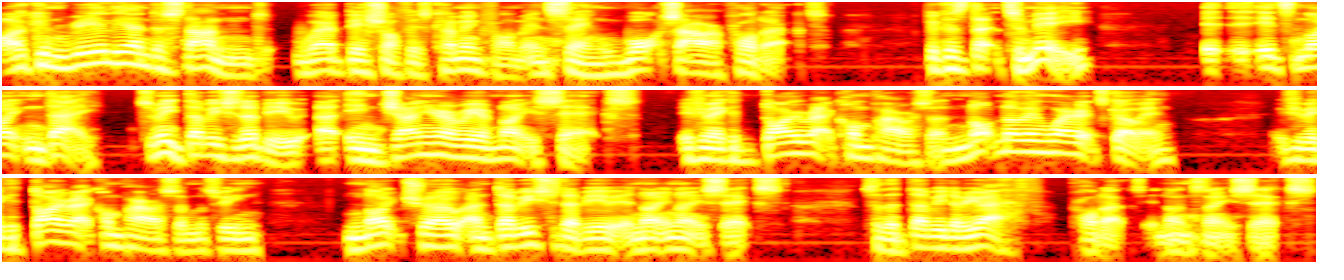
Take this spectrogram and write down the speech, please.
I can really understand where Bischoff is coming from in saying, watch our product. Because that to me, it, it's night and day. To me, WCW uh, in January of 96, if you make a direct comparison, not knowing where it's going, if you make a direct comparison between Nitro and WCW in 1996 to the WWF product in 1996,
